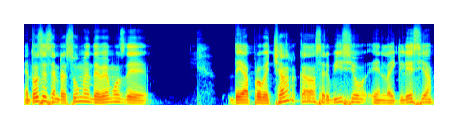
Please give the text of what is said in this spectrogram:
Entonces, en resumen, debemos de, de aprovechar cada servicio en la iglesia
